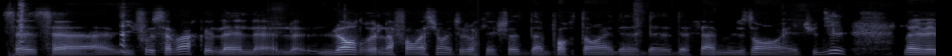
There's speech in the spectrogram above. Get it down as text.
ça ça il faut savoir que l'ordre de l'information est toujours quelque chose d'important et d'assez amusant à étudier. Là,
